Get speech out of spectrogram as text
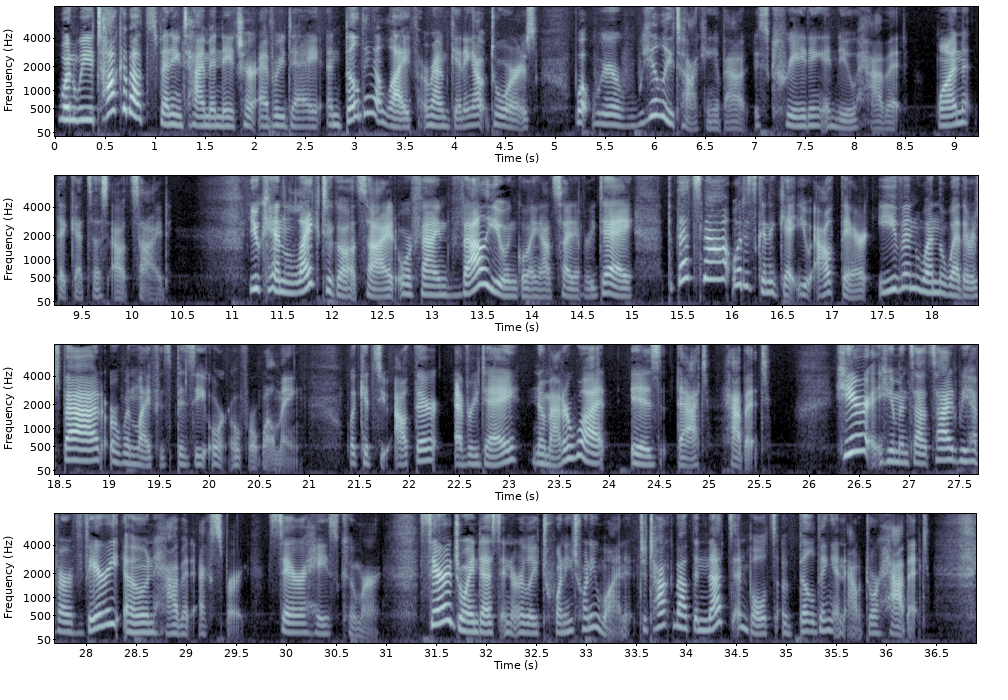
When we talk about spending time in nature every day and building a life around getting outdoors, what we're really talking about is creating a new habit, one that gets us outside. You can like to go outside or find value in going outside every day, but that's not what is going to get you out there, even when the weather is bad or when life is busy or overwhelming. What gets you out there every day, no matter what, is that habit. Here at Humans Outside, we have our very own habit expert, Sarah Hays Coomer. Sarah joined us in early 2021 to talk about the nuts and bolts of building an outdoor habit.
